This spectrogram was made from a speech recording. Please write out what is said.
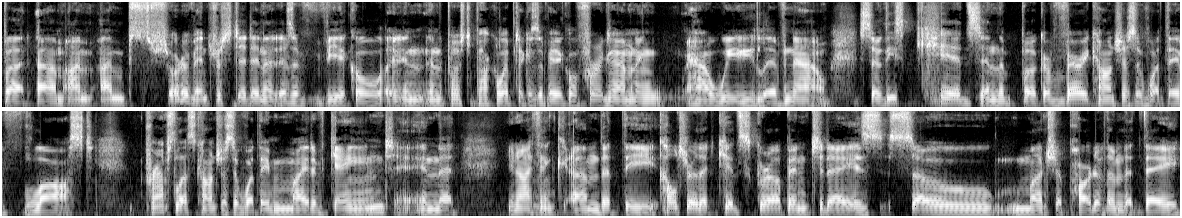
but um, I'm I'm sort of interested in it as a vehicle in, in the post-apocalyptic as a vehicle for examining how we live now. So these kids in the book are very conscious of what they've lost, perhaps less conscious of what they might have gained in that you know, I think um, that the culture that kids grow up in today is so much a part of them that they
